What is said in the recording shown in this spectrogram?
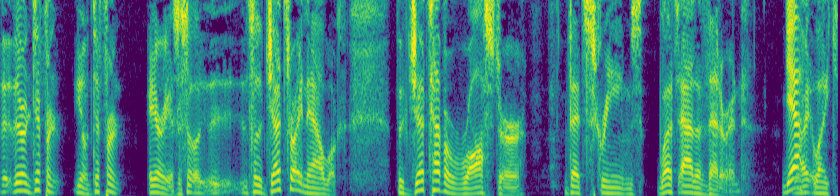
they're in different you know different areas. So so the Jets right now, look, the Jets have a roster that screams, "Let's add a veteran." Yeah. right. Like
